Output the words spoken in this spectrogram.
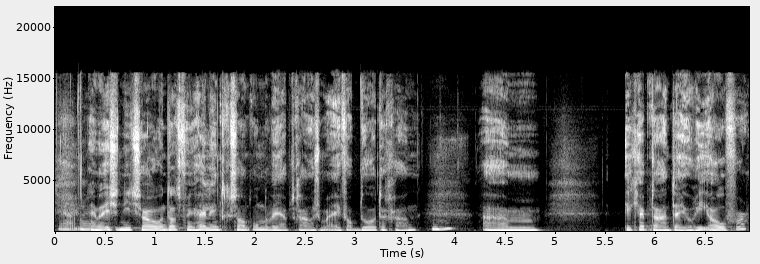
Ja, maar is het niet zo, en dat vind ik een heel interessant onderwerp trouwens, om even op door te gaan. Ehm, ik heb daar een theorie over.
